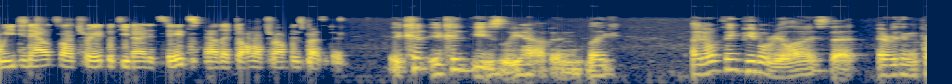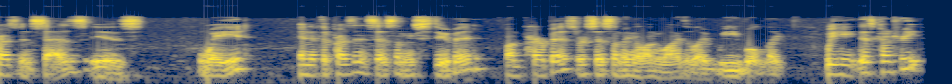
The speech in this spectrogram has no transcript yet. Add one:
"We denounce all trade with the United States now that Donald Trump is president." It could it could easily happen. Like I don't think people realize that everything the president says is weighed, and if the president says something stupid on purpose or says something along the lines of like we will like we hate this country,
